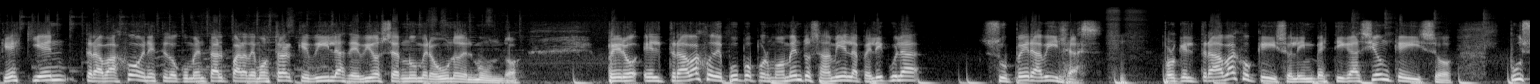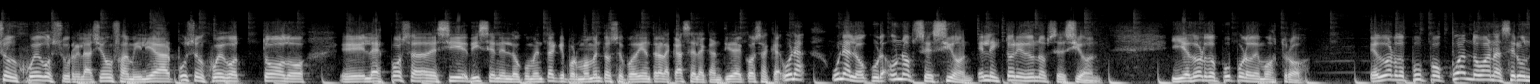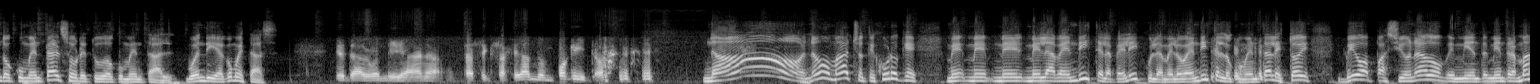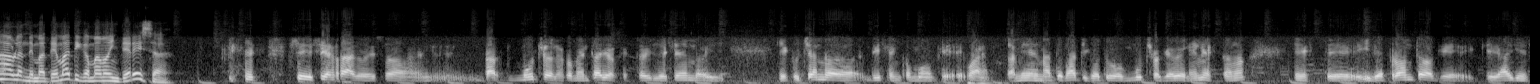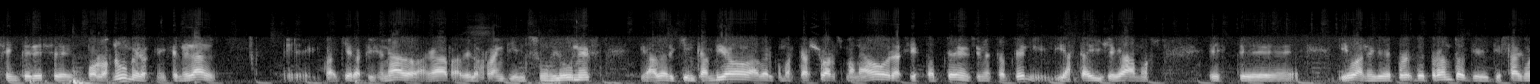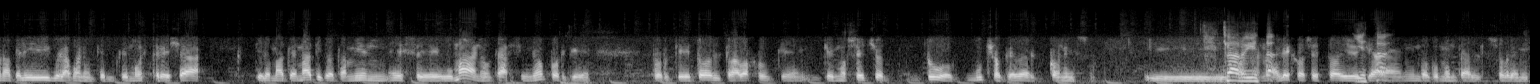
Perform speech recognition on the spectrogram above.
que es quien trabajó en este documental para demostrar que Vilas debió ser número uno del mundo. Pero el trabajo de Pupo por momentos a mí en la película supera Vilas, porque el trabajo que hizo, la investigación que hizo, puso en juego su relación familiar, puso en juego todo. Eh, la esposa dice en el documental que por momentos se podía entrar a la casa de la cantidad de cosas que... Una, una locura, una obsesión, es la historia de una obsesión. Y Eduardo Pupo lo demostró. Eduardo Pupo, ¿cuándo van a hacer un documental sobre tu documental? Buen día, ¿cómo estás? ¿Qué tal? Buen día, Ana. Estás exagerando un poquito. No, no, macho, te juro que me, me, me, la vendiste la película, me lo vendiste el documental, estoy, veo apasionado, mientras, mientras más hablan de matemática, más me interesa. Sí, sí, es raro eso. Muchos de los comentarios que estoy leyendo y, escuchando dicen como que, bueno, también el matemático tuvo mucho que ver en esto, ¿no? Este, y de pronto que, que alguien se interese por los números, que en general eh, cualquier aficionado agarra, ve los rankings un lunes a ver quién cambió, a ver cómo está Schwarzman ahora, si es top ten, si no es top ten, y, hasta ahí llegamos. Este, y bueno, y de, pronto que, salga una película, bueno, que, muestre ya que lo matemático también es eh, humano casi, ¿no? Porque, porque todo el trabajo que, hemos hecho tuvo mucho que ver con eso. Y, claro, y lejos estoy de que hagan un documental sobre mí.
